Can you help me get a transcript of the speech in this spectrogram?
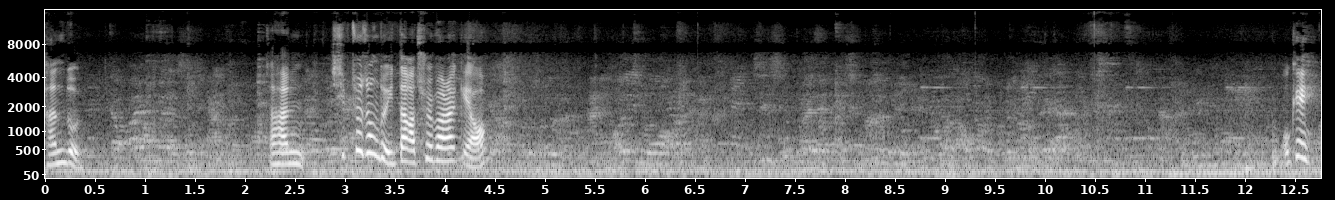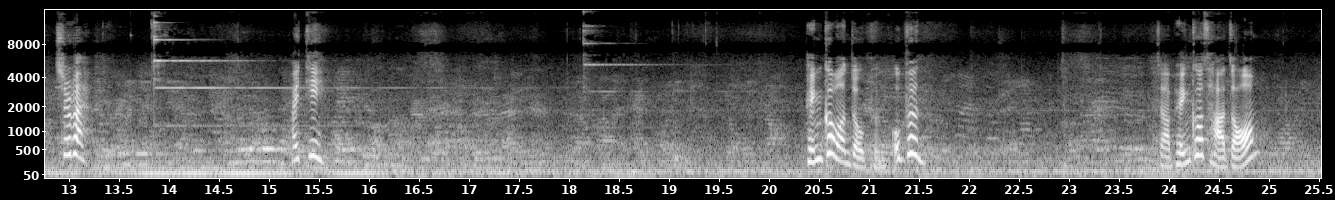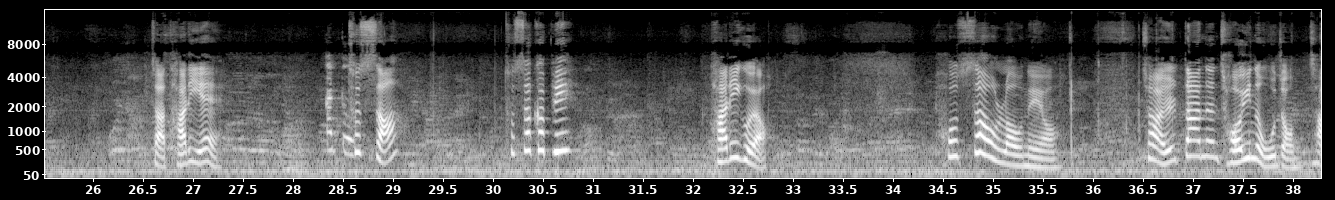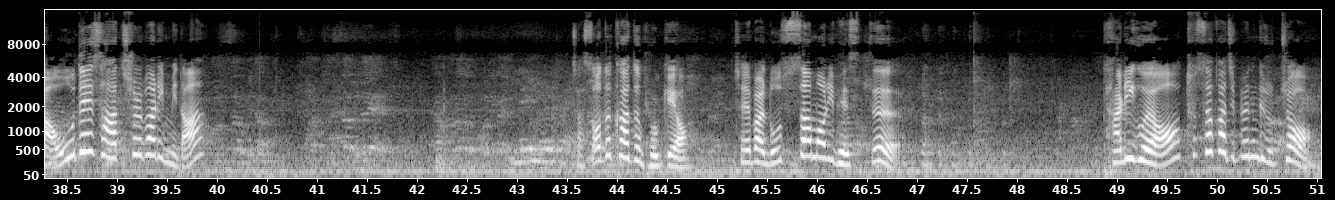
잔돈. 자, 한 10초 정도 있다가 출발할게요. 오케이, 출발! 화이팅! 뱅커 먼저 오픈. 오픈! 자, 뱅커 4점. 자, 다리에 투싸. 투싸 카피? 다리고요. 포싸 올라오네요. 자, 일단은 저희는 5점. 자, 5대4 출발입니다. 자, 서드카드 볼게요. 제발 노싸머리 베스트. 다리고요. 투싸까지 빼는 게 좋죠?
